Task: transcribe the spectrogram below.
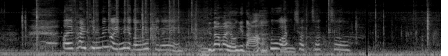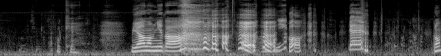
아니 팔 딛는 거 있는 게 너무 웃기네. 그나마 여기 나 우와 차차차. 오케이 미안합니다 아니? 어? 예 그럼?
